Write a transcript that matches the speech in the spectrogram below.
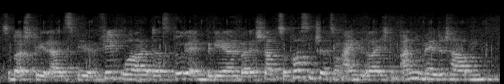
Zum Beispiel, als wir im Februar das Bürgerinnenbegehren bei der Stadt zur Kostenschätzung eingereicht und angemeldet haben.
